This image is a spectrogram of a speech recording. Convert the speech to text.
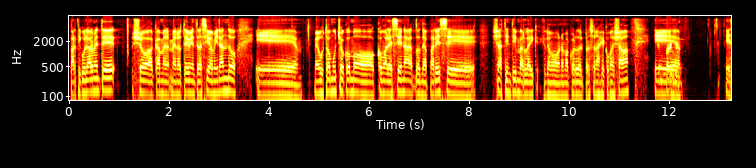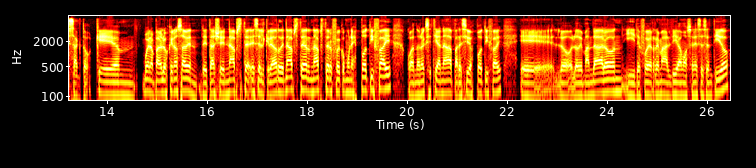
particularmente yo acá me, anoté mientras iba mirando, eh, me gustó mucho como, como, la escena donde aparece Justin Timberlake, que no, no me acuerdo del personaje cómo se llama. Exacto. Que, mm, bueno, para los que no saben, detalle, Napster es el creador de Napster. Napster fue como un Spotify, cuando no existía nada parecido a Spotify. Eh, lo, demandaron y le fue re mal, digamos, en ese sentido.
